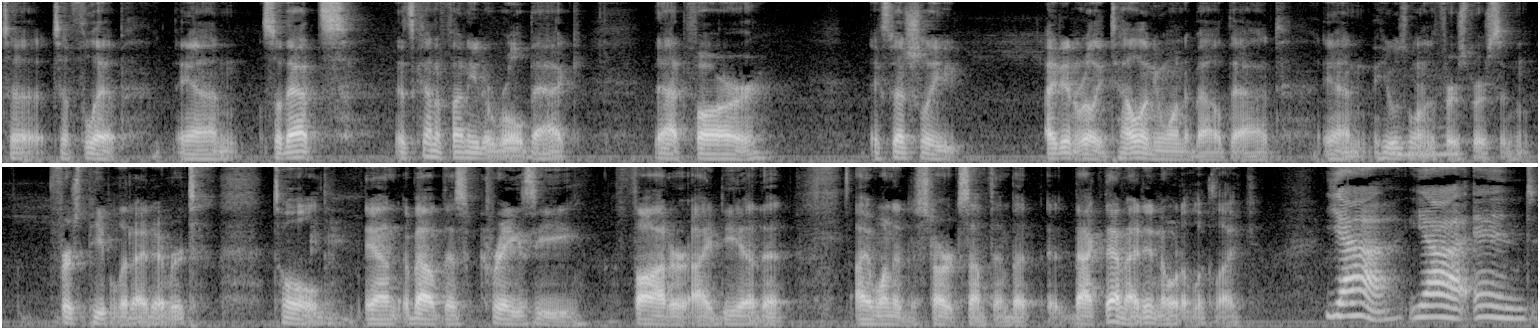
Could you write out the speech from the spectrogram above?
to to flip, and so that's it's kind of funny to roll back that far, especially I didn't really tell anyone about that, and he was one of the first person, first people that I'd ever t- told, and about this crazy thought or idea that I wanted to start something. But uh, back then, I didn't know what it looked like. Yeah, yeah, and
